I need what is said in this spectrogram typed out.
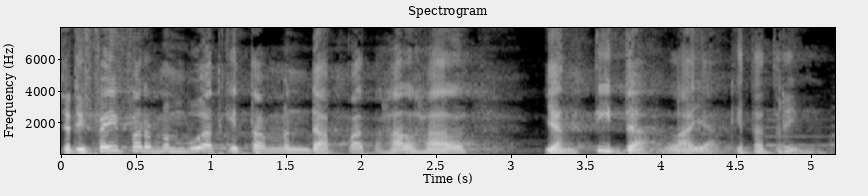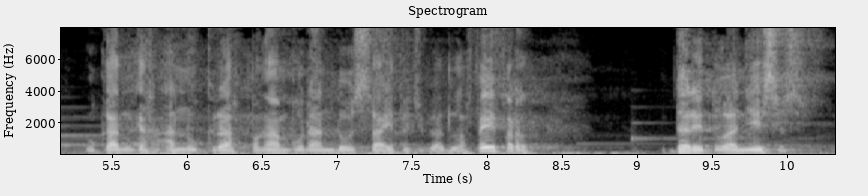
Jadi favor membuat kita mendapat hal-hal yang tidak layak kita terima. Bukankah anugerah pengampunan dosa itu juga adalah favor dari Tuhan Yesus?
